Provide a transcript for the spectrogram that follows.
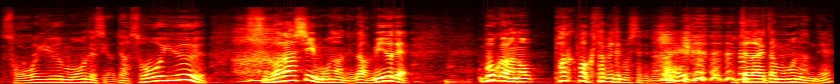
そういうものですよ。だからそういう素晴らしいものなんだよ。だからみんなで、僕はあの、パクパク食べてましたけどね、い、ただいたものなんで。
